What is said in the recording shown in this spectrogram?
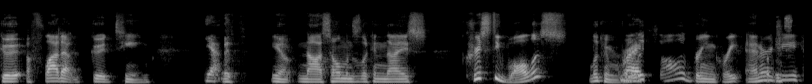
good, a flat out good team. Yeah. With, you know, Naz Hillmon's looking nice. Kristy Wallace looking really Right. solid, bringing great energy.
